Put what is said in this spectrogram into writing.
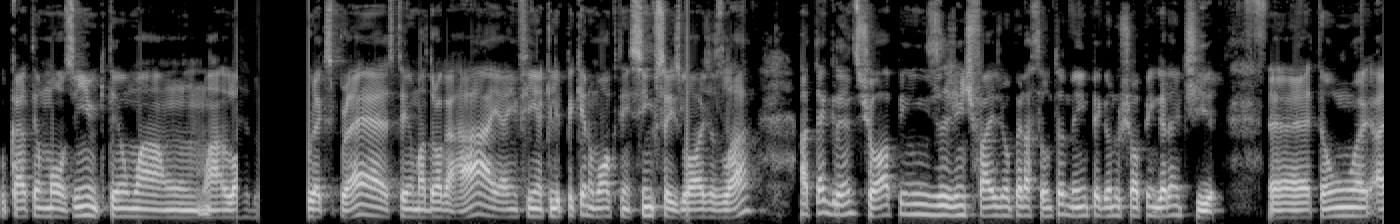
o cara tem um mallzinho que tem uma, uma loja do Express, tem uma droga raia, enfim, aquele pequeno mall que tem cinco, seis lojas lá, até grandes shoppings a gente faz operação também, pegando shopping garantia. É, então, a,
